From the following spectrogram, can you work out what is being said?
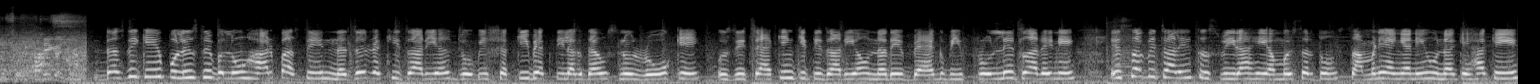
ਦੱਸੋ। ਠੀਕ ਹੈ ਜੀ। ਦੱਸਦੀ ਕਿ ਪੁਲਿਸ ਦੇ ਵੱਲੋਂ ਹਰ ਪਾਸੇ ਨਜ਼ਰ ਰੱਖੀ ਜਾ ਰਹੀ ਹੈ। ਜੋ ਵੀ ਸ਼ੱਕੀ ਵਿਅਕਤੀ ਲੱਗਦਾ ਉਸ ਨੂੰ ਰੋਕ ਕੇ ਉਸ ਦੀ ਚੈਕਿੰਗ ਕੀਤੀ ਜਾ ਰਹੀ ਹੈ। ਉਹਨਾਂ ਦੇ ਬੈਗ ਵੀ ਫਰੋਲੇ ਜਾ ਰਹੇ ਨੇ। ਇਸ ਸਭ ਵਿਚਾਲੇ ਤਸਵੀਰਾਂ ਹੀ ਅੰਮ੍ਰਿਤਸਰ ਤੋਂ ਸਾਹਮਣੇ ਆਈਆਂ ਨੇ। ਉਹਨਾਂ ਕਿਹਾ ਕਿ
